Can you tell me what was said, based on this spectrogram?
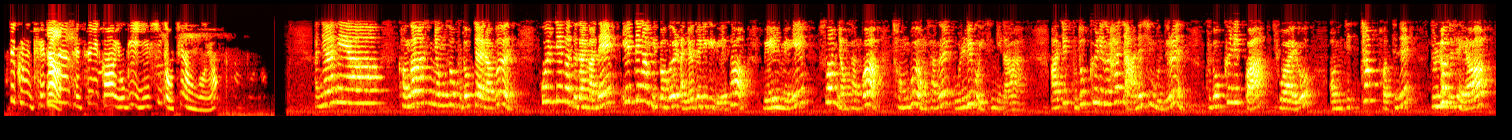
근데 그럼 계산은 됐으니까 여기 이 식이 어떻게 나온 거예요? 안녕하세요. 건강한 신연구소 구독자 여러분. 꼴찌에서 두 달 만에 1등한 비법을 알려드리기 위해서 매일매일 수업 영상과 정보 영상을 올리고 있습니다. 아직 구독 클릭을 하지 않으신 분들은 구독 클릭과 좋아요, 엄지척 버튼을 눌러주세요.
